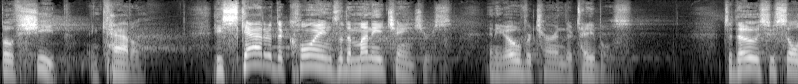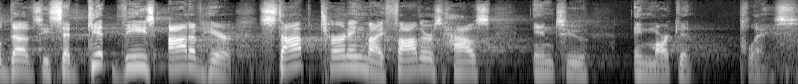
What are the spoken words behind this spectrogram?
both sheep and cattle. He scattered the coins of the money changers, and he overturned their tables. To those who sold doves, he said, Get these out of here. Stop turning my father's house into a marketplace.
